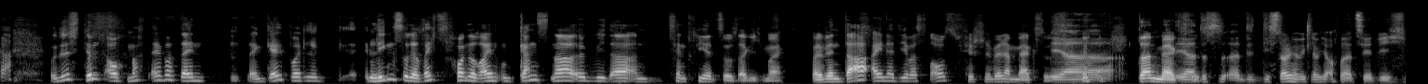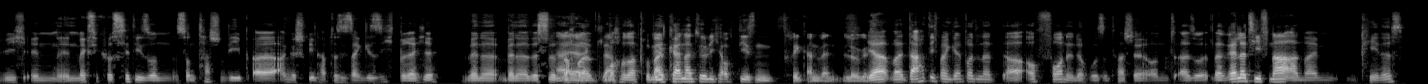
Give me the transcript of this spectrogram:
und das stimmt auch, macht einfach dein, dein Geldbeutel links oder rechts vorne rein und ganz nah irgendwie da an zentriert, so sag ich mal. Weil wenn da einer dir was rausfischen will, dann merkst du es. Ja, Dann merkst ja du es. äh, die die Story habe ich, glaube ich, auch mal erzählt, wie ich, wie ich in, in Mexico City so einen so einen Taschendieb äh, angeschrien habe, dass ich sein Gesicht breche, wenn er, wenn er das dann Ah, ja, nochmal klar. noch mal Man probiert. kann natürlich auch diesen Trick anwenden, logisch. Ja, weil da hatte ich meinen Geldbeutel äh, auch vorne in der Hosentasche und also relativ nah an meinem Penis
